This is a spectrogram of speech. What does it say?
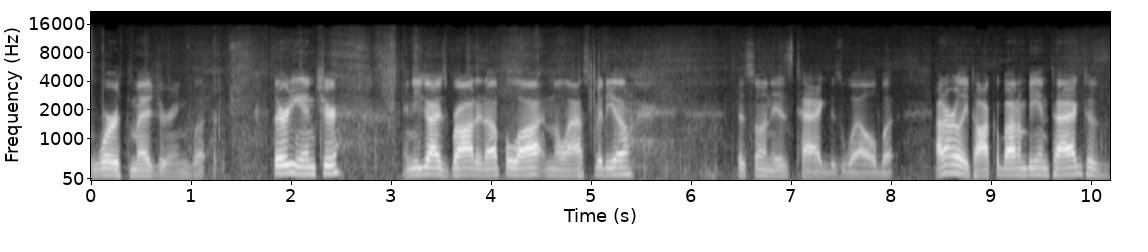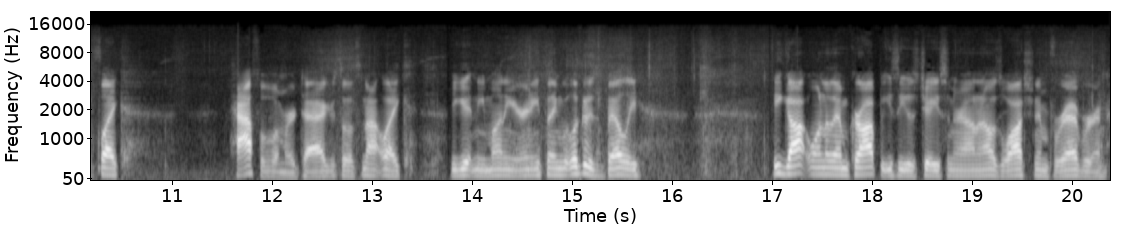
worth measuring, but 30 incher and you guys brought it up a lot in the last video This one is tagged as well, but I don't really talk about them being tagged because it's like half of them are tagged, so it's not like you get any money or anything. But look at his belly. He got one of them crappies he was chasing around, and I was watching him forever, and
